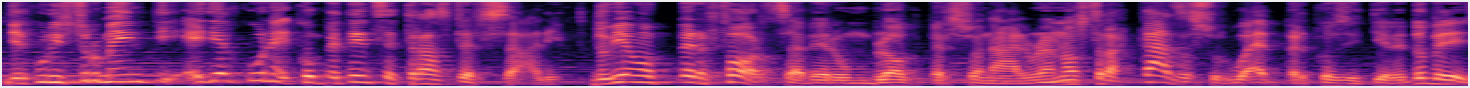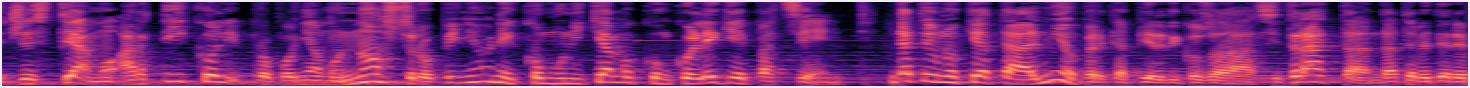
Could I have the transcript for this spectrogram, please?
Di alcuni strumenti e di alcune competenze trasversali. Dobbiamo per forza avere un blog personale, una nostra casa sul web, per così dire, dove gestiamo articoli, proponiamo nostre opinioni e comunichiamo con colleghi e pazienti. Date un'occhiata al mio per capire di cosa si tratta, andate a vedere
